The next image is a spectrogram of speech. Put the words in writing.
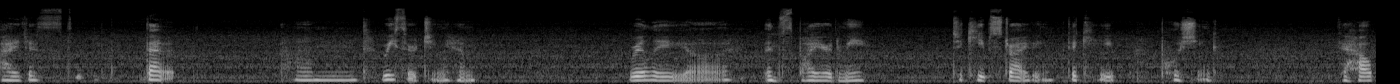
I just, that, um, researching him really uh, inspired me to keep striving, to keep pushing, to help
